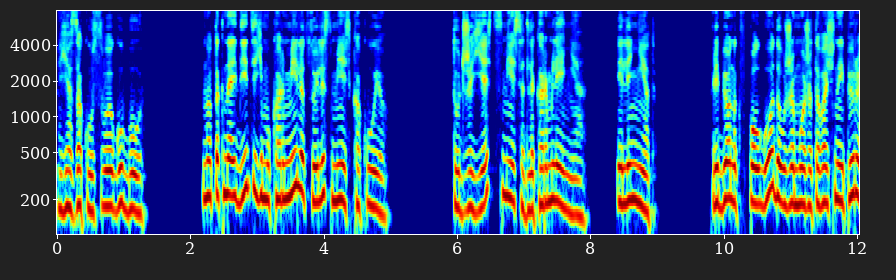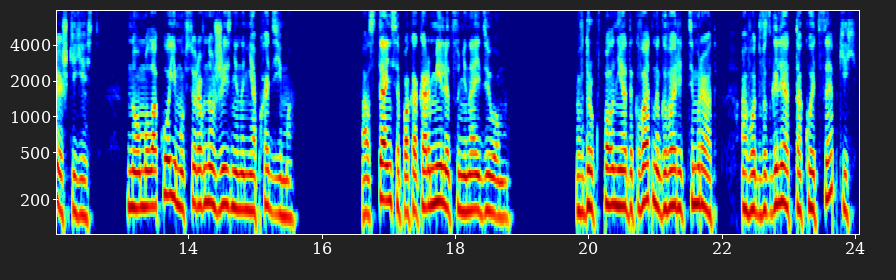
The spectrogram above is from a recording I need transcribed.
Я закусываю губу. Ну так найдите ему кормилицу или смесь какую. Тут же есть смеси для кормления. Или нет? Ребенок в полгода уже может овощные пюрешки есть, но молоко ему все равно жизненно необходимо. Останься, пока кормилицу не найдем. Вдруг вполне адекватно говорит Тимрад, а вот взгляд такой цепкий,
